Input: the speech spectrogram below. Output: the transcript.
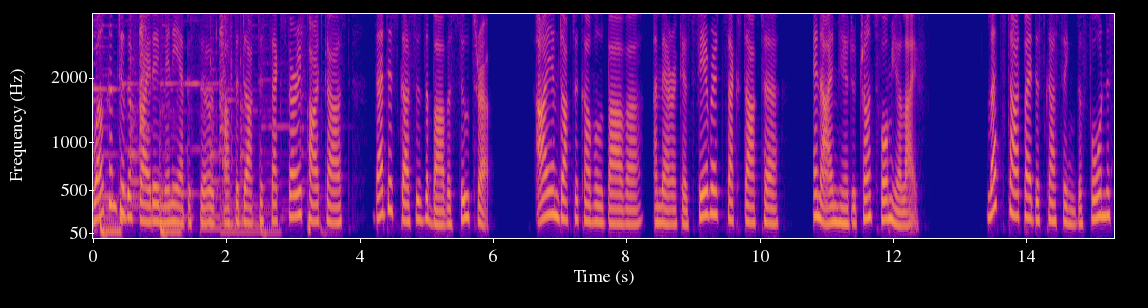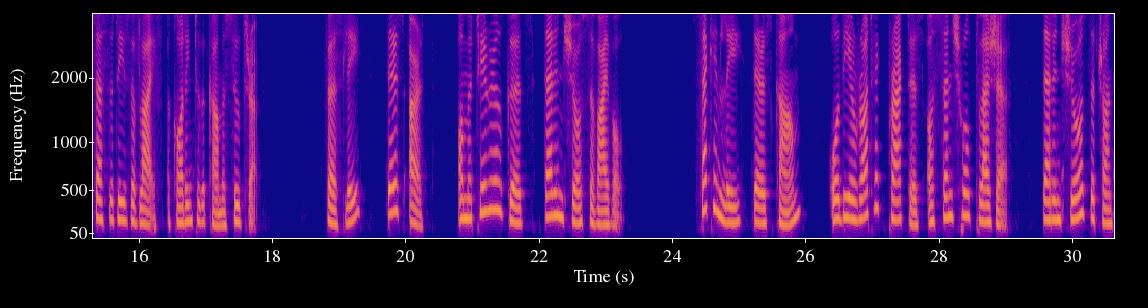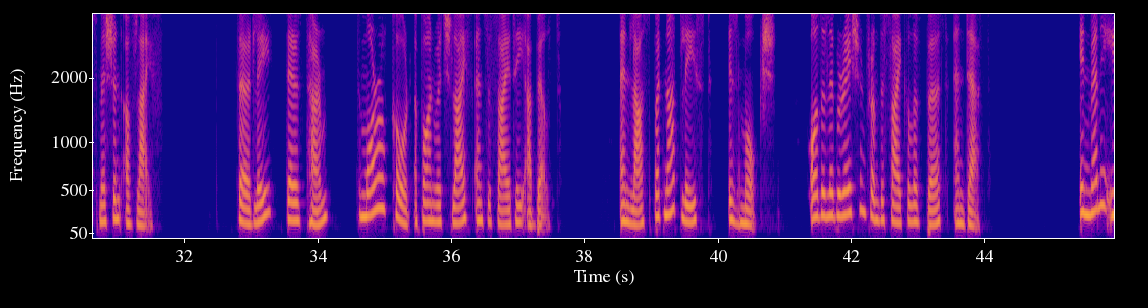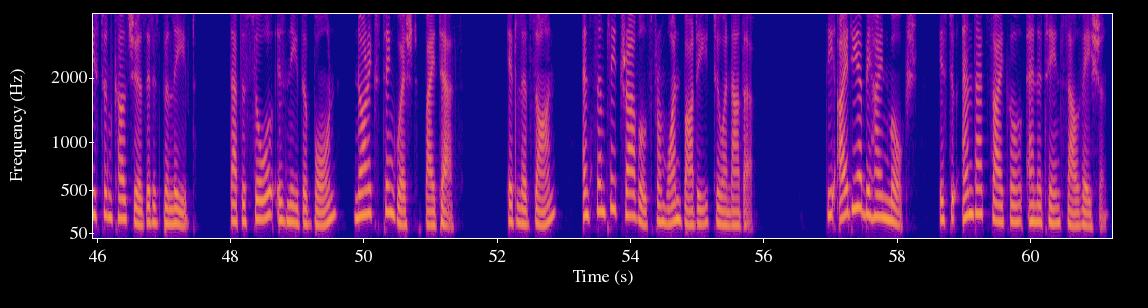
Welcome to the Friday mini episode of the Dr. Sex Fairy podcast that discusses the Bhava Sutra. I am Dr. Kanwal Bawa, America's favorite sex doctor, and I'm here to transform your life. Let's start by discussing the four necessities of life according to the Kama Sutra. Firstly, there is artha, or material goods that ensure survival. Secondly, there is kam, or the erotic practice or sensual pleasure that ensures the transmission of life. Thirdly, there is dharma, the moral code upon which life and society are built. And last but not least is moksha, or the liberation from the cycle of birth and death. In many Eastern cultures, it is believed that the soul is neither born nor extinguished by death. It lives on and simply travels from one body to another. The idea behind moksha is to end that cycle and attain salvation.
